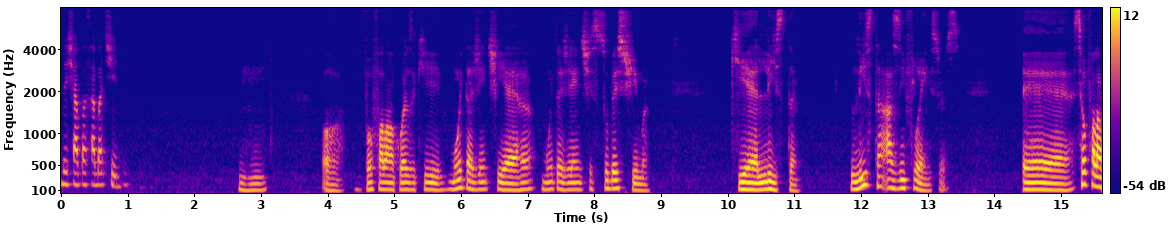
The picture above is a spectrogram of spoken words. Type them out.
deixar passar batido? Uhum. Ó, vou falar uma coisa que muita gente erra, muita gente subestima, que é lista. Lista as influencers. É, se eu falar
